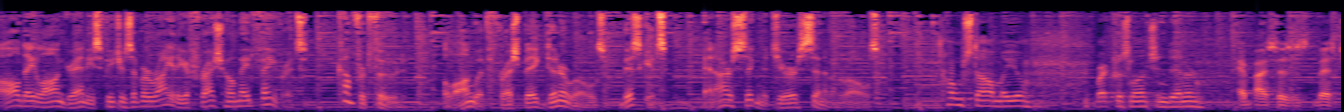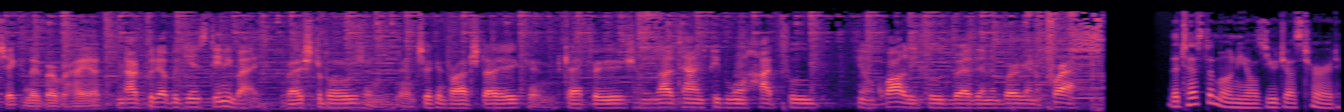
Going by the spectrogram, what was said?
All day long, Grandy's features a variety of fresh homemade favorites, comfort food, along with fresh baked dinner rolls, biscuits, and our signature cinnamon rolls. Home style meal, breakfast, lunch, and dinner. Everybody says it's the best chicken they've ever had. I'd put up against anybody. Vegetables and, and chicken fried steak and catfish. And a lot of times people want hot food, you know, quality food rather than a burger and a fry. The testimonials you just heard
